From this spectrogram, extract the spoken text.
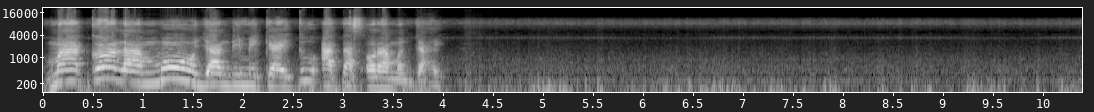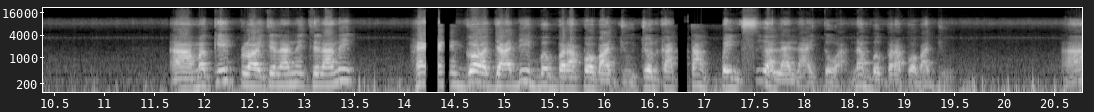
maka lamu yang demikian itu atas orang menjahit Ah, maki ploy ทีละนิดทีละนิด hingga jadi beberapa baju จนกระทั่งเป็นเสื้อหลายๆตัวนั่น beberapa baju อ่า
